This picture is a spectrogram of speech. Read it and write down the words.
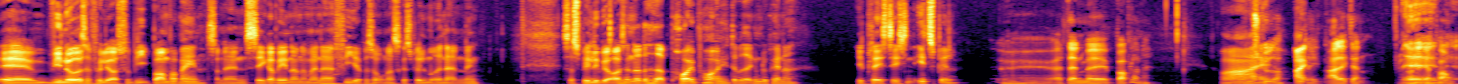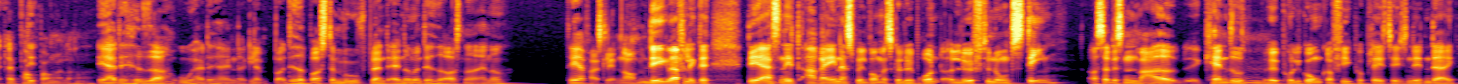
fedt. Øh, vi nåede selvfølgelig også forbi Bomberman, som er en sikker vinder, når man er fire personer og skal spille mod hinanden. Ikke? Så spillede vi også noget, der hedder Poi Poi, det ved jeg ikke, om du kender. Et PlayStation 1-spil. Øh, er den med boblerne? Nej, skyder? nej. Det er ikke- Nej, det er ikke den. Øh, det er pong, det er pong, pong eller sådan noget. Ja, det hedder, uha, det har jeg glemt. Det hedder Buster Move blandt andet, men det hedder også noget andet. Det har jeg faktisk glemt. Nå, men det er i hvert fald ikke det. Det er sådan et arenaspil, hvor man skal løbe rundt og løfte nogle sten, og så er det sådan meget kantet mm. øh, polygongrafik på PlayStation 19 der, ikke?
